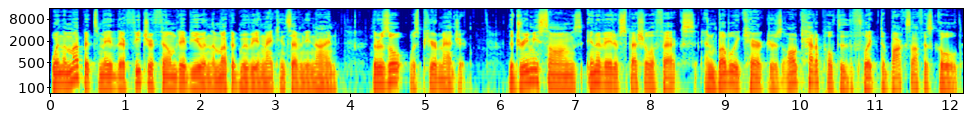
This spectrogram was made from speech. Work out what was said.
When the Muppets made their feature film debut in the Muppet movie in 1979, the result was pure magic. The dreamy songs, innovative special effects, and bubbly characters all catapulted the flick to box office gold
